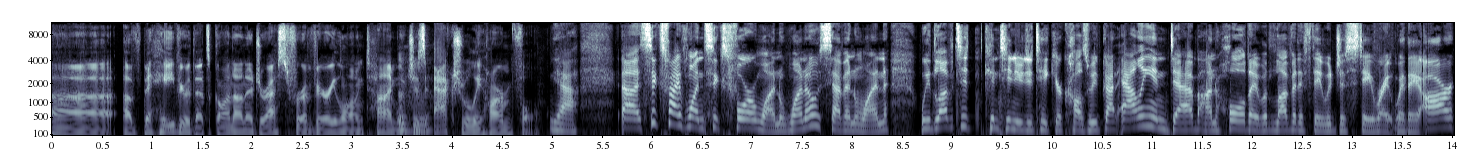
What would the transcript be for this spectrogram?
uh, of behavior that's gone unaddressed for a very long time, which is Mhm. actually harmful. Yeah. Uh, 651 641 1071. We'd love to continue to take your calls. We've got Allie and Deb on hold. I would love it if they would just stay right where they are.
